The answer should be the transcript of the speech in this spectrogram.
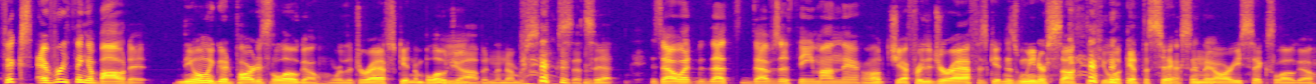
fix everything about it. The only good part is the logo, where the giraffe's getting a Mm. blowjob in the number six. That's it. Is that what that's that was their theme on there? Well, Geoffrey the giraffe is getting his wiener sucked if you look at the six in the RE6 logo.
